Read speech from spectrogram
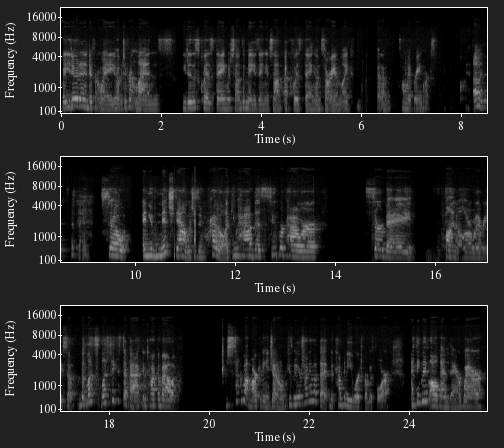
But you do it in a different way. You have a different lens. You do this quiz thing, which sounds amazing. It's not a quiz thing. I'm sorry. I'm like, but I'm, that's how my brain works. Oh, interesting. So, and you've niched down, which is incredible. Like you have this superpower survey funnel or whatever you so but let's let's take a step back and talk about let's just talk about marketing in general because when you're talking about the, the company you worked for before i think we've all been there where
